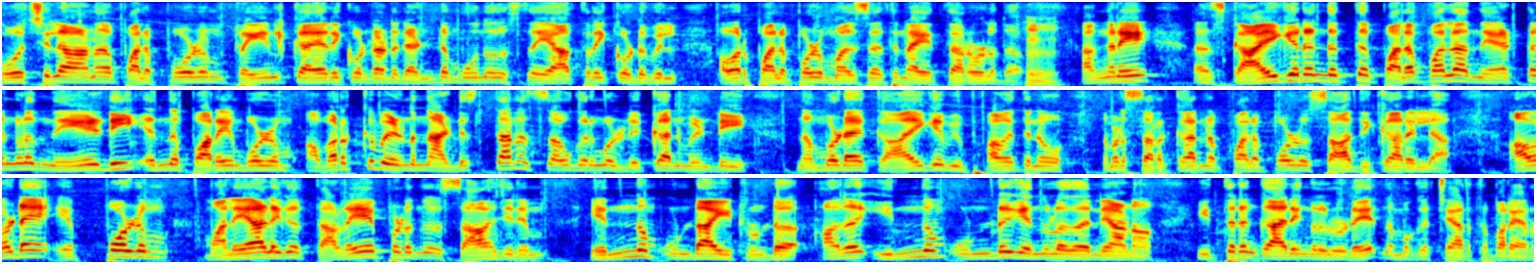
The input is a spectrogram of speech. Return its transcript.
കോച്ചിലാണ് പലപ്പോഴും ട്രെയിനിൽ കയറിക്കൊണ്ടാണ് രണ്ട് മൂന്ന് ദിവസത്തെ യാത്രയ്ക്കൊടുവിൽ അവർ പലപ്പോഴും മത്സരത്തിനായി എത്താറുള്ളത്. അങ്ങനെ കായിക രംഗത്ത് പല പല നേട്ടങ്ങളും നേടി എന്ന് പറയുമ്പോഴും അവർക്ക് വേണ്ടുന്ന അടിസ്ഥാന സൗകര്യങ്ങൾ ഒരുക്കാൻ വേണ്ടി നമ്മുടെ കായിക വിഭാഗത്തിനോ നമ്മുടെ സർക്കാരിനോ പലപ്പോഴും സാധിക്കാറില്ല. അവിടെ എപ്പോഴും മലയാളികൾ തഴയപ്പെടുന്ന ഒരു സാഹചര്യം എന്നും ഉണ്ടായിട്ടുണ്ട്. അത് ഇന്നും ഉണ്ട് എന്നുള്ളത് തന്നെയാണ്. ഇത്തരം കാര്യങ്ങളിലൂടെ നമുക്ക് ചേർത്ത് പറയാനുള്ളത്.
